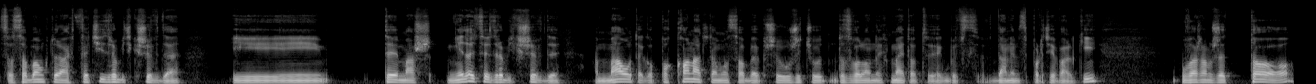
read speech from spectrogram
z osobą, która chce ci zrobić krzywdę i ty masz nie dać sobie zrobić krzywdy, a mało tego, pokonać tą osobę przy użyciu dozwolonych metod jakby w, w danym sporcie walki, uważam, że to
